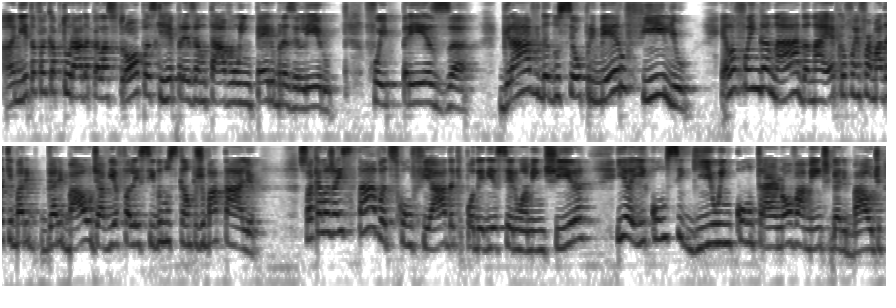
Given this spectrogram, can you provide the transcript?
a Anitta foi capturada pelas tropas que representavam o Império Brasileiro. Foi presa, grávida do seu primeiro filho. Ela foi enganada, na época foi informada que Garibaldi havia falecido nos campos de batalha. Só que ela já estava desconfiada que poderia ser uma mentira e aí conseguiu encontrar novamente Garibaldi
